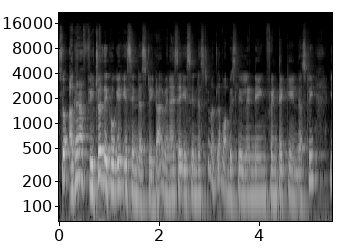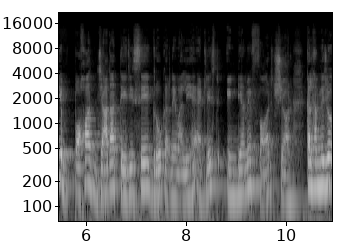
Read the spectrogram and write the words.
सो so, अगर आप फ्यूचर देखोगे इस इंडस्ट्री का वेन आई से इस इंडस्ट्री मतलब ऑब्वियसली लेंडिंग फिनटेक की इंडस्ट्री ये बहुत ज़्यादा तेज़ी से ग्रो करने वाली है एटलीस्ट इंडिया में फॉर श्योर कल हमने जो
